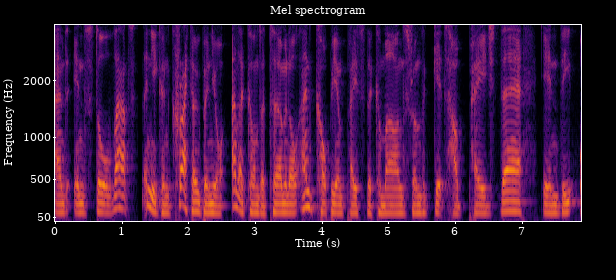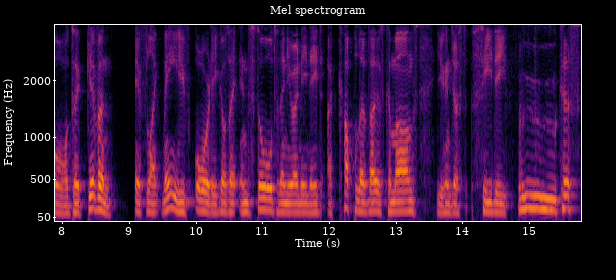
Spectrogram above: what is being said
and install that, then you can crack open your Anaconda terminal and copy and paste the commands from the GitHub page there in the order given. If, like me, you've already got it installed, then you only need a couple of those commands. You can just cd Fooocus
